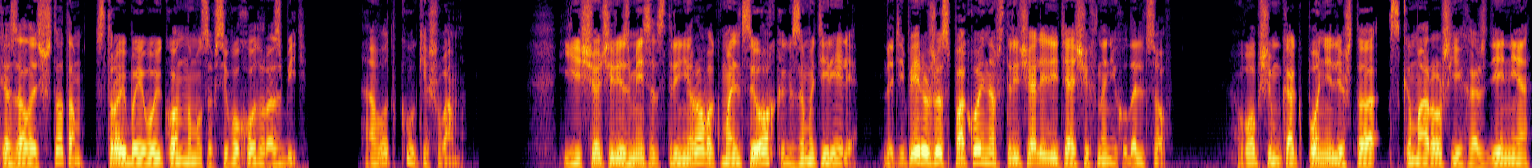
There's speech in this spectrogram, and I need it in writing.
Казалось, что там, строй боевой конному со всего ходу разбить. А вот кукиш вам. Еще через месяц тренировок мальцы ох как заматерели, да теперь уже спокойно встречали летящих на них удальцов. В общем, как поняли, что скоморожье хождение,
